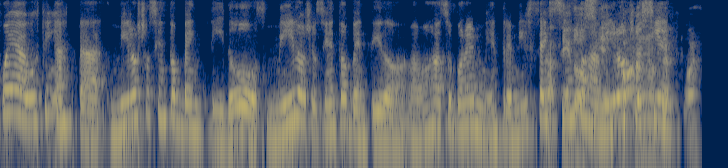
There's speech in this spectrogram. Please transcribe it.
fue, Agustín, hasta 1822, 1822, vamos a suponer entre 1600 a 1800.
